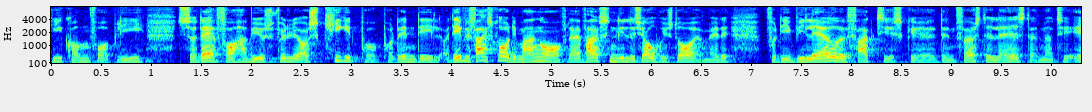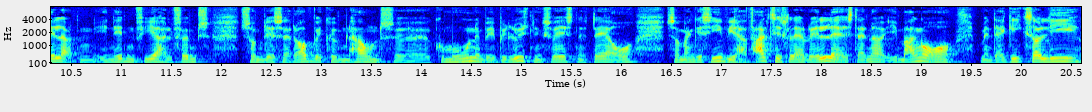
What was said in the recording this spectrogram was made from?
de er kommet for at blive. Så derfor har vi jo selvfølgelig også kigget på, på den del. Og det har vi faktisk gjort i mange år, for der er faktisk en lille sjov historie med det. Fordi vi lavede faktisk øh, den første ladestander til Ellerten i 1994, som blev sat op ved Københavns øh, Kommune ved belysningsvæsenet derovre. Så man kan sige, at vi har faktisk lavet el stander i mange år, men der gik så lige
